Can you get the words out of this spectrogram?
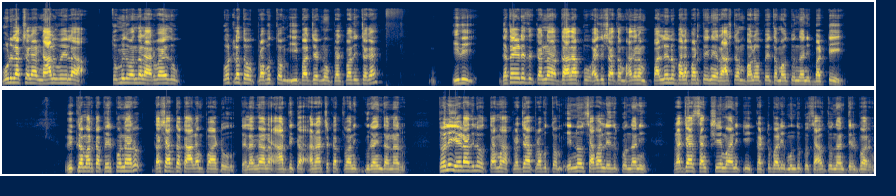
మూడు లక్షల నాలుగు వేల తొమ్మిది వందల అరవై ఐదు కోట్లతో ప్రభుత్వం ఈ బడ్జెట్ను ప్రతిపాదించగా ఇది గత ఏడాది కన్నా దాదాపు ఐదు శాతం అదనం పల్లెలు బలపడితేనే రాష్ట్రం బలోపేతం అవుతుందని బట్టి విక్రమార్క పేర్కొన్నారు. దశాబ్ద కాలం పాటు తెలంగాణ ఆర్థిక అరాచకత్వానికి గురైందన్నారు. తొలి ఏడాదిలో తమ ప్రజా ప్రభుత్వం ఎన్నో సవాళ్ళు ఎదుర్కొందని ప్రజా సంక్షేమానికి కట్టుబడి ముందుకు సాగుతుందని తెలిపారు.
